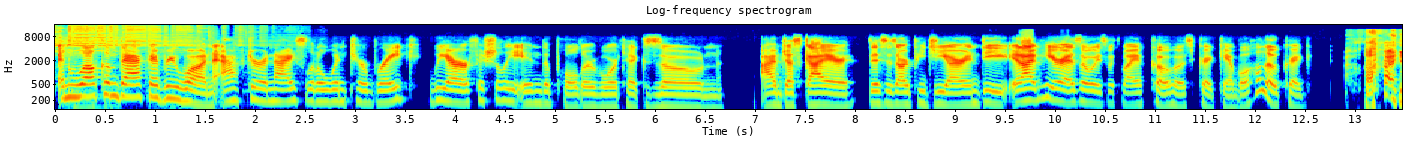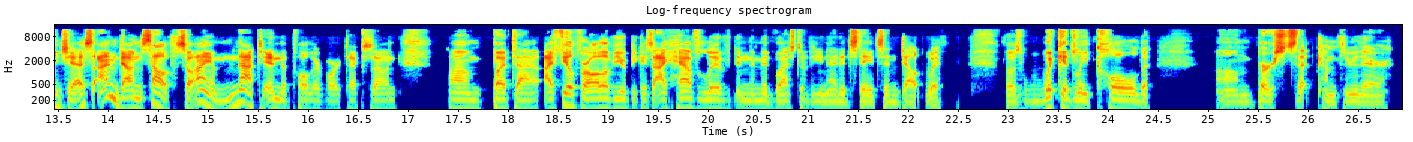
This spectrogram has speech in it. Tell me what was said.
And welcome back, everyone. After a nice little winter break, we are officially in the polar vortex zone. I'm Jess Geyer. This is RPG R&D, and I'm here as always with my co-host Craig Campbell. Hello, Craig. Hi, Jess. I'm down south, so I am not in the polar vortex zone. Um, but uh, I feel for all of you because I have lived in the Midwest of the United States and dealt with those wickedly cold um, bursts that come through there.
